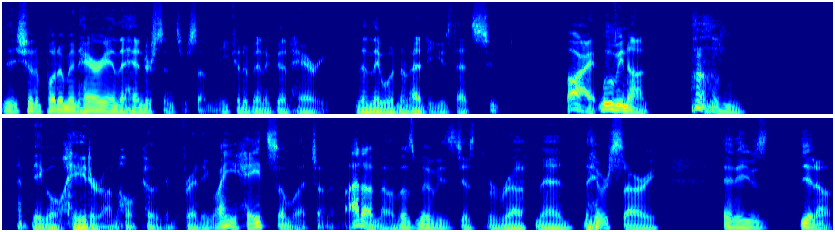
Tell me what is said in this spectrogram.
they should have put him in Harry and the Hendersons or something. He could have been a good Harry. then they wouldn't have had to use that suit. All right, moving on. a big old hater on Hulk Hogan, Freddie. Why you hate so much on him? I don't know. Those movies just were rough, man. They were sorry. And he was, you know,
